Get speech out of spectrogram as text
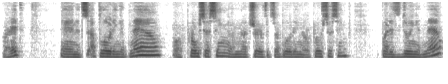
right and it's uploading it now or processing. I'm not sure if it's uploading or processing but it's doing it now.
